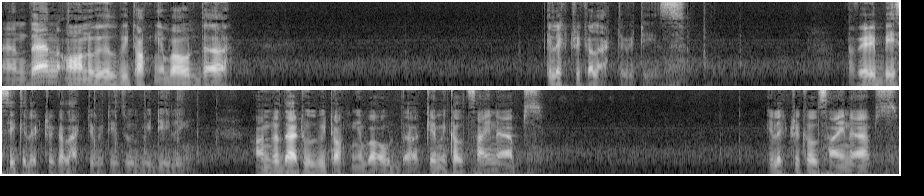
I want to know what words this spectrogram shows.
and then on we will be talking about the electrical activities very basic electrical activities we will be dealing. Under that we will be talking about the chemical synapse, electrical synapse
